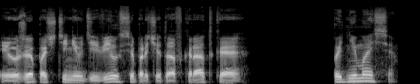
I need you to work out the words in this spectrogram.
И уже почти не удивился, прочитав краткое «Поднимайся».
